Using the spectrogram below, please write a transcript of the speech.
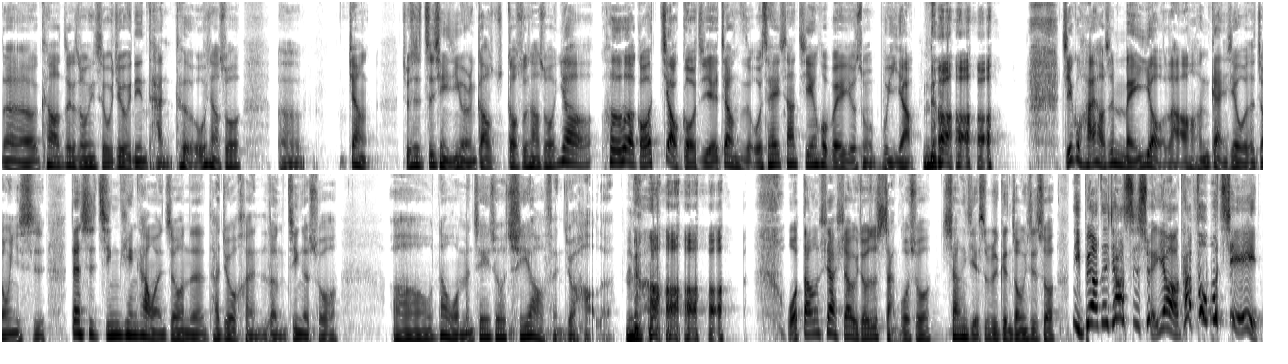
呃看到这个中医师我就有点忐忑，我想说呃这样。就是之前已经有人告诉告诉他说要喝喝给我叫狗姐这样子，我猜他今天会不会有什么不一样？结果还好是没有啦，哦，很感谢我的中医师。但是今天看完之后呢，他就很冷静的说：“哦，那我们这一周吃药粉就好了。” 我当下小宇宙是闪过说：“香姐是不是跟中医师说，你不要再叫他吃水药，他付不起？”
